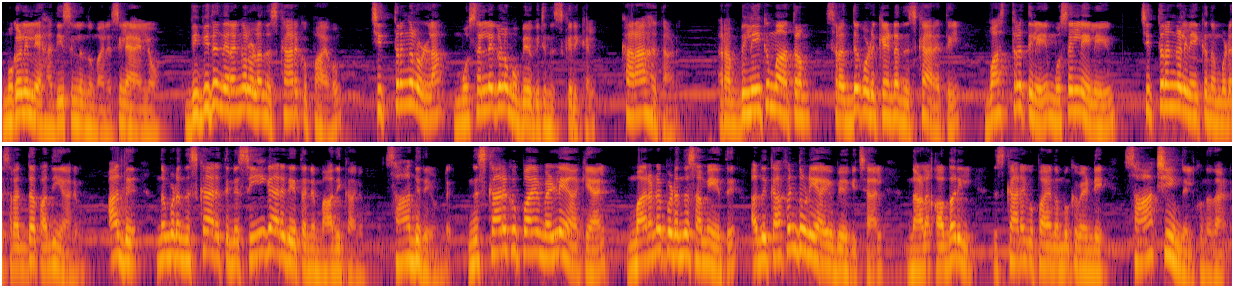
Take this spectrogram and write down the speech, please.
മുകളിലെ ഹദീസിൽ നിന്നും മനസ്സിലായല്ലോ. വിവിധ നിറങ്ങളുള്ള നിസ്കാര കുപ്പായവും ചിത്രങ്ങളുള്ള മുസല്ലകളും ഉപയോഗിച്ച് നിസ്കരിക്കൽ കറാഹത്താണ്. റബ്ബിലേക്ക് മാത്രം ശ്രദ്ധ കൊടുക്കേണ്ട നിസ്കാരത്തിൽ വസ്ത്രത്തിലെയും മുസല്ലയിലെയും ചിത്രങ്ങളിലേക്ക് നമ്മുടെ ശ്രദ്ധ പതിയാനും അത് നമ്മുടെ നിസ്കാരത്തിന്റെ സ്വീകാര്യതയെ തന്നെ ബാധിക്കാനും സാധ്യതയുണ്ട്. നിസ്കാരക്കുപ്പായം വെള്ളയാക്കിയാൽ മരണപ്പെടുന്ന സമയത്ത് അത് കഫൻ തുണിയായി ഉപയോഗിച്ചാൽ നാളെ ഖബറിൽ നിസ്കാരക്കുപ്പായം നമുക്ക് വേണ്ടി സാക്ഷിയും നിൽക്കുന്നതാണ്.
